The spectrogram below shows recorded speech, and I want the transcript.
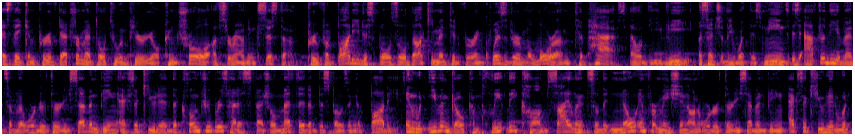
as they can prove detrimental to Imperial control of surrounding systems. Proof of body disposal documented for Inquisitor Malorum to pass LDV. Essentially what this means is after the events of the Order 37 being executed, the clone troopers had a special method of disposing of bodies, and would even go completely comm silent so that no information on Order 37 being executed would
